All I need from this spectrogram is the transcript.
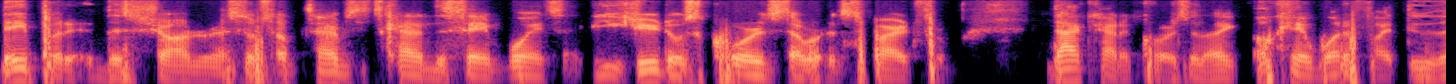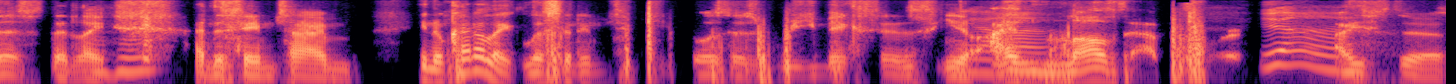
they put it in this genre. So sometimes it's kind of the same way. It's like you hear those chords that were inspired from that kind of chords, and like, okay, what if I do this? Then like mm-hmm. at the same time, you know, kind of like listening to people's as remixes. You know, yeah. I love that before. Yeah, I used to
